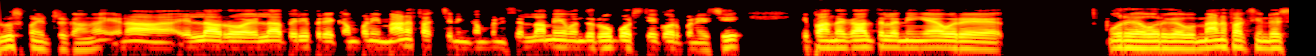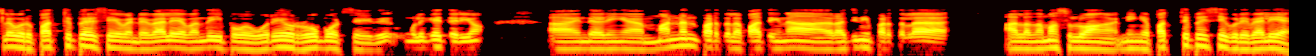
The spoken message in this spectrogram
லூஸ் பண்ணிட்டு இருக்காங்க. ஏன்னா, எல்லா ரோ எல்லா பெரிய பெரிய கம்பெனி மேனுஃபேக்சரிங் கம்பெனிஸ் எல்லாமே வந்து ரோபோட்ஸ் டேக் ஓவர் பண்ணிருச்சு. இப்போ அந்த காலத்தில் நீங்கள் ஒரு ஒரு ஒரு மேனுஃபேக்சரிங் இண்டஸ்ட்ரியில் ஒரு 10 பேர் செய்ய வேண்டிய வேலையை வந்து இப்போ ஒரே ஒரு ரோபோட் செய்யுது. உங்களுக்கே தெரியும். இந்த நீங்க மன்னன் படத்துல பார்த்தீங்கன்னா, ரஜினி படத்துல அதுல அந்த அம்மா சொல்லுவாங்க. "நீங்க 10 பேர் செய்யக்கூடிய வேலையை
